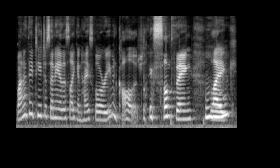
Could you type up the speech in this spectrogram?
"Why don't they teach us any of this like in high school or even college? Like something like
